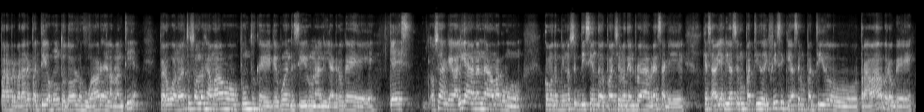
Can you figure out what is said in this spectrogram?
para preparar el partido junto a todos los jugadores de la plantilla. Pero bueno, estos son los llamados puntos que, que pueden decidir una liga. Creo que, que es, o sea, que valía ganar nada más como como terminó diciendo después Ancelotti en rueda de prensa, que, que sabía que iba a ser un partido difícil, que iba a ser un partido trabado, pero que,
